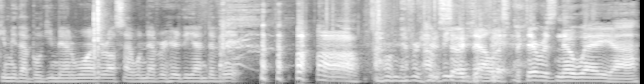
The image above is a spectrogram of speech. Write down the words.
Give me that Boogeyman one, or else I will never hear the end of it. I will never hear the end. I'm the so end jealous, of it. but there was no way uh,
